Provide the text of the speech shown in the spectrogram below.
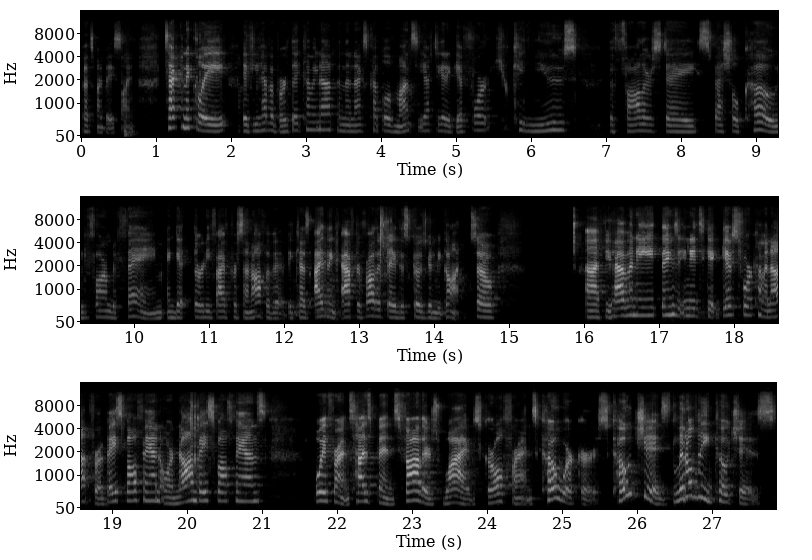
that's my baseline. Technically, if you have a birthday coming up in the next couple of months you have to get a gift for, you can use the Father's Day special code Farm to Fame and get 35% off of it because I think after Father's Day, this code's going to be gone. So uh, if you have any things that you need to get gifts for coming up for a baseball fan or non baseball fans, boyfriends, husbands, fathers, wives, girlfriends, co-workers, coaches, little league coaches,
